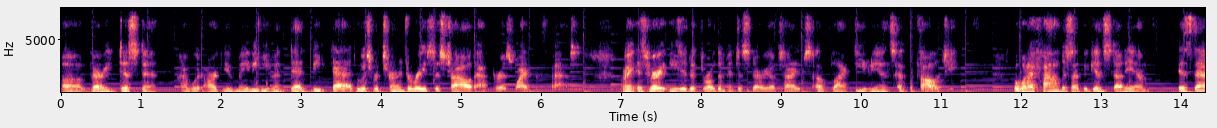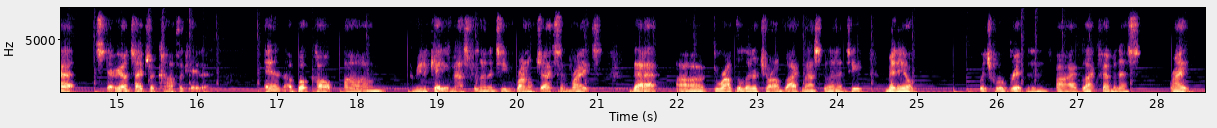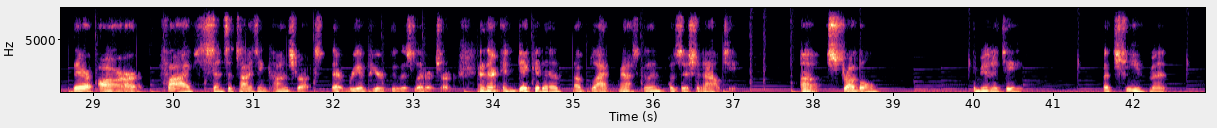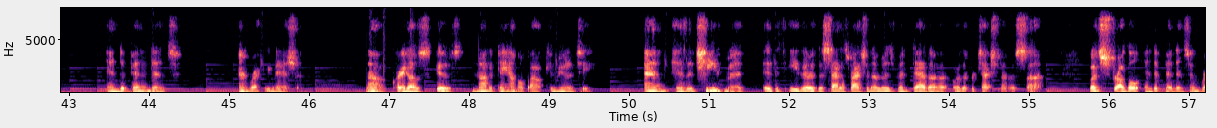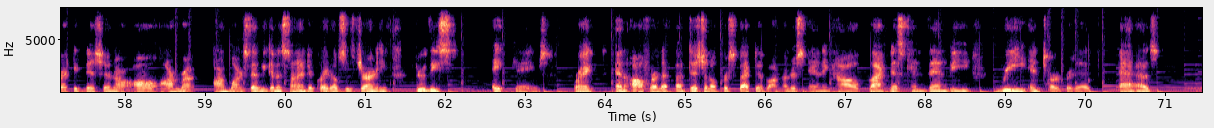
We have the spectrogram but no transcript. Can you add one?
a very distant, I would argue, maybe even deadbeat dad who has returned to raise his child after his wife has passed. Right? It's very easy to throw them into stereotypes of black deviance and pathology. But what I found as I began studying is that stereotypes are complicated. In a book called um, Communicating Masculinity, Ronald Jackson writes that uh, throughout the literature on Black masculinity, many of which were written by Black feminists, right? There are five sensitizing constructs that reappear through this literature, and they're indicative of Black masculine positionality uh, struggle, community, achievement, independence, and recognition. Now, Kratos gives not a damn about community, and his achievement is either the satisfaction of his vendetta or the protection of his son. But struggle, independence, and recognition are all arm, arm marks that we can assign to Kratos' journey through these eight games, right? And offer an additional perspective on understanding how Blackness can then be reinterpreted as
